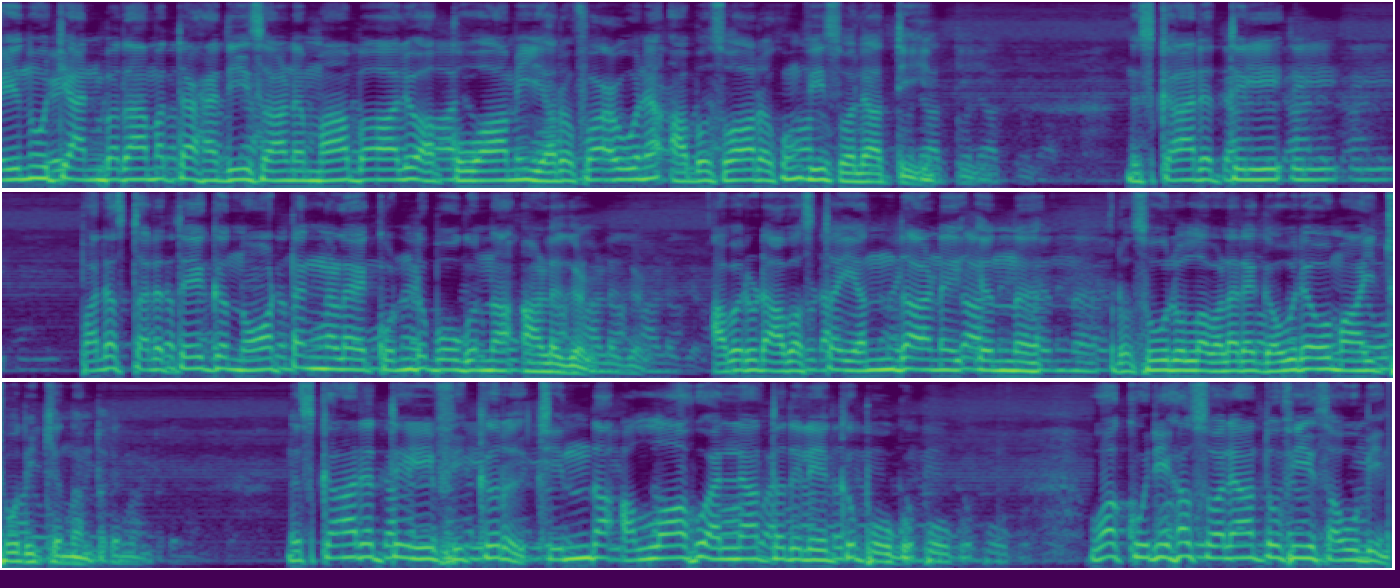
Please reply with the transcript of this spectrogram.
എഴുന്നൂറ്റി അൻപതാമത്തെ ഹദീസാണ് മാബാലു അക്വാമി യർഫഊന ഫി സ്വലാത്തി നിസ്കാരത്തിൽ പല സ്ഥലത്തേക്ക് നോട്ടങ്ങളെ കൊണ്ടുപോകുന്ന ആളുകൾ. അവരുടെ അവസ്ഥ എന്താണ് എന്ന് റസൂലുള്ള വളരെ ഗൗരവമായി ചോദിക്കുന്നുണ്ട്. നിസ്കാരത്തിൽ ഫിക്കർ ചിന്ത അള്ളാഹു അല്ലാത്തതിലേക്ക് പോകും. ഫീ സൗബിൻ.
